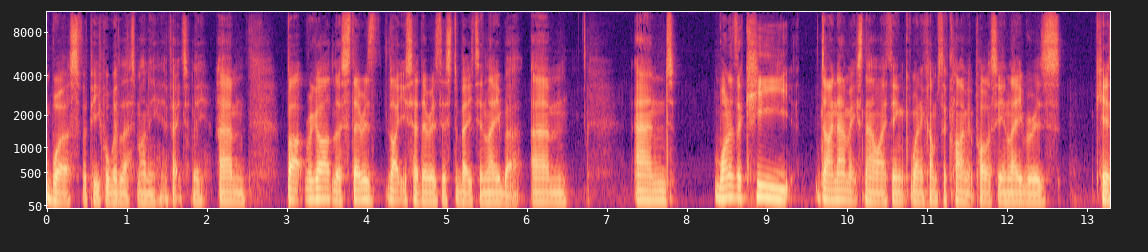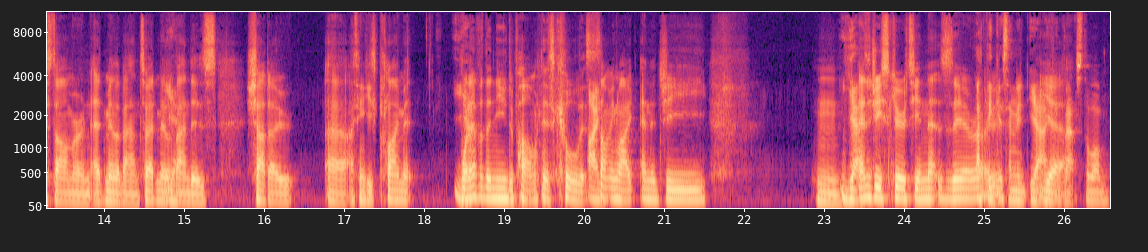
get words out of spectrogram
worse for people with less money, effectively. Um, but regardless, there is, like you said, there is this debate in Labour, um, and one of the key dynamics now, I think, when it comes to climate policy in Labour is Keir Starmer and Ed Miliband. So Ed Miliband is shadow. Uh, I think he's climate. Yeah. Whatever the new department is called, it's I- something like energy. Hmm, Yes. energy security and net zero. I think it's any. Yeah, I Yeah. think that's the one.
